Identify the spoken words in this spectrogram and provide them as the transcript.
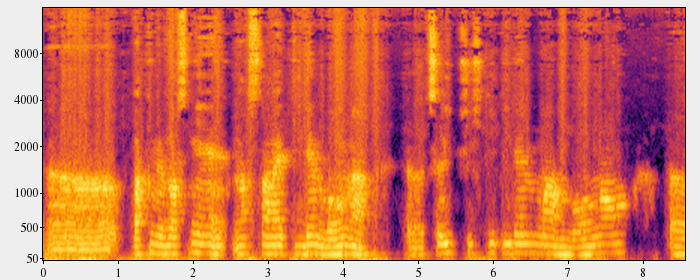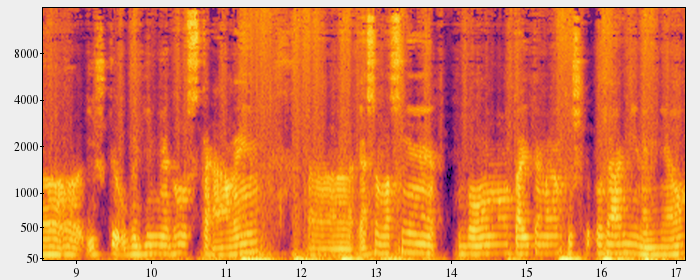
eh, pak mi vlastně nastane týden volna. Eh, celý příští týden mám volno, ještě uvidím, jak ho strávím. Já jsem vlastně volno tady ten rok ještě pořádně neměl.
